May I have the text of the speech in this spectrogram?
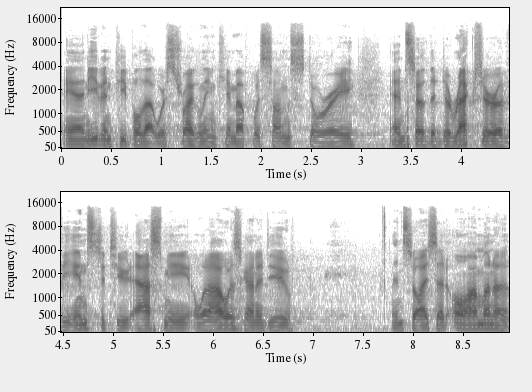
And even people that were struggling came up with some story. And so the director of the institute asked me what I was going to do. And so I said, Oh, I'm going to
